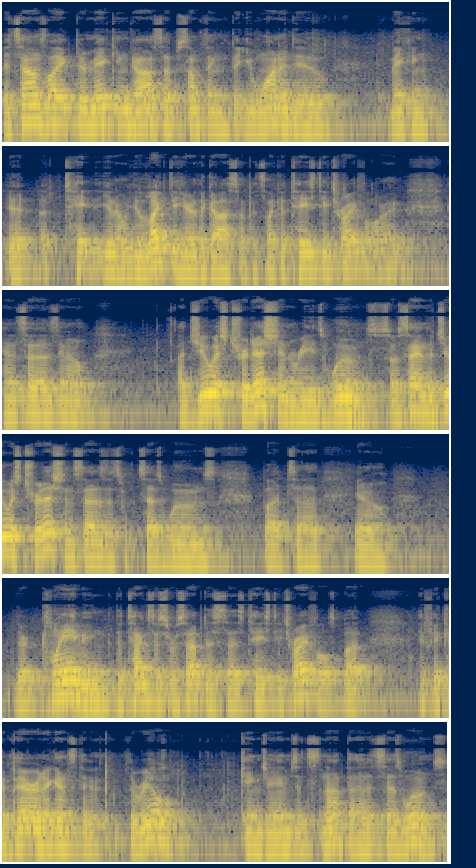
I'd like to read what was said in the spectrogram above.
it sounds like they're making gossip something that you want to do, making it a ta- you know you like to hear the gossip. It's like a tasty trifle, right? And it says you know a Jewish tradition reads wounds. So saying the Jewish tradition says it says wounds, but uh, you know they're claiming the Textus Receptus says tasty trifles, but if you compare it against the, the real King James, it's not that. It says wounds.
